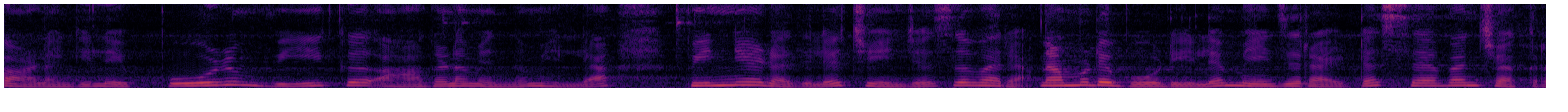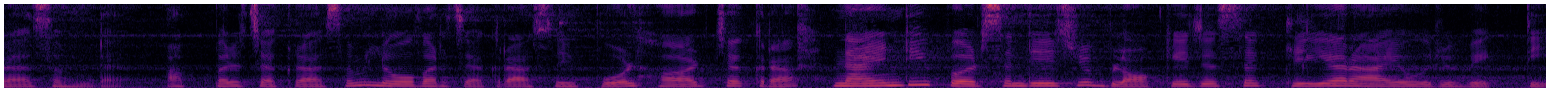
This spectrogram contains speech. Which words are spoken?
ആണെങ്കിൽ എപ്പോഴും വീക്ക് ആകണമെന്നുമില്ല. പിന്നീട് അതിൽ ചേഞ്ചസ് വരാം. നമ്മുടെ ബോഡിയിൽ മേജറായിട്ട് സെവൻ ചക്രാസ് ഉണ്ട്. അപ്പർ ചക്രാസും ലോവർ ചക്രാസും ഇപ്പോൾ heart chakra ninety percentage blockages clear ആയ ഒരു വ്യക്തി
